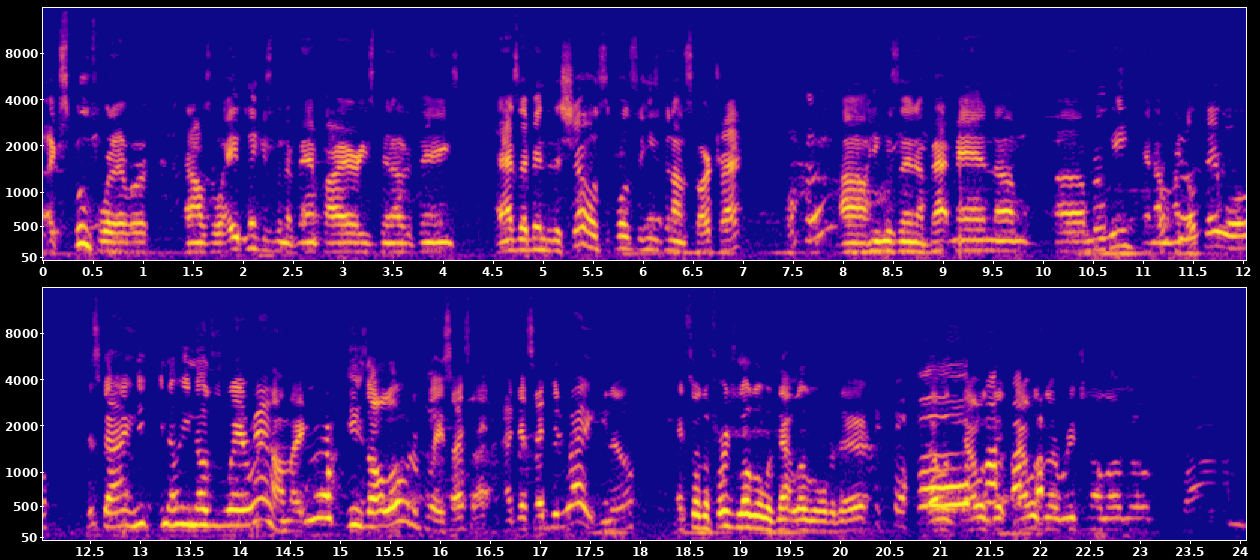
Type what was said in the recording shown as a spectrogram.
like spoof, or whatever?" And I was, "Well, Abe Lincoln's been a vampire. He's been other things." And as I've been to the show, supposedly he's been on Star Trek. Okay. Uh, he was in a Batman um, uh, movie, and I'm like, okay, well, this guy, he, you know, he knows his way around. Like, he's all over the place. I said, I guess I did right, you know. And so the first logo was that logo over there. That was that was the, that was the original logo. I'm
